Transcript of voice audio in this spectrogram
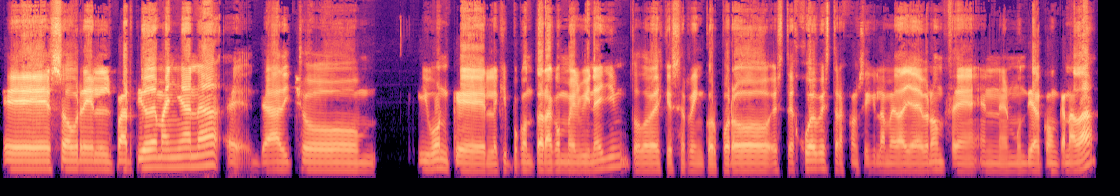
Eh, sobre el partido de mañana, eh, ya ha dicho Ivonne que el equipo contará con Melvin Egin, toda vez que se reincorporó este jueves tras conseguir la medalla de bronce en el Mundial con Canadá.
